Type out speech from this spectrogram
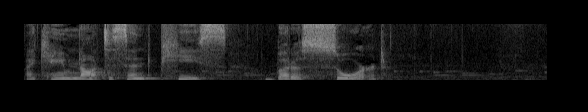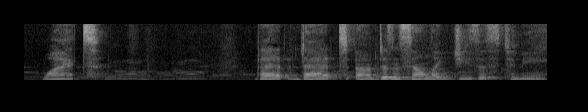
I came not to send peace, but a sword. What? That, that uh, doesn't sound like Jesus to me.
